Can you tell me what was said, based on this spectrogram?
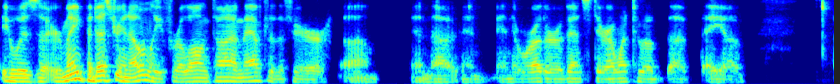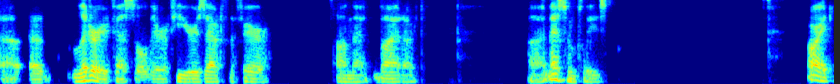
it was it remained pedestrian only for a long time after the fair. Um, and, and and there were other events there. I went to a a, a, a, a literary festival there a few years after the fair on that viaduct. Uh, next one, please. All right,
